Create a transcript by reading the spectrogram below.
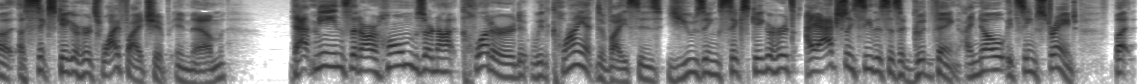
a, six gigahertz Wi Fi chip in them, that means that our homes are not cluttered with client devices using six gigahertz. I actually see this as a good thing. I know it seems strange, but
